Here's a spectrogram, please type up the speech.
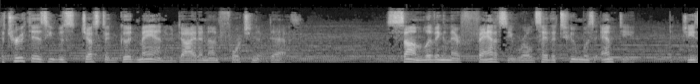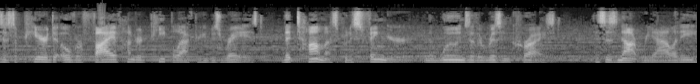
The truth is, he was just a good man who died an unfortunate death. Some living in their fantasy world say the tomb was empty, that Jesus appeared to over 500 people after he was raised, that Thomas put his finger in the wounds of the risen Christ. This is not reality.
